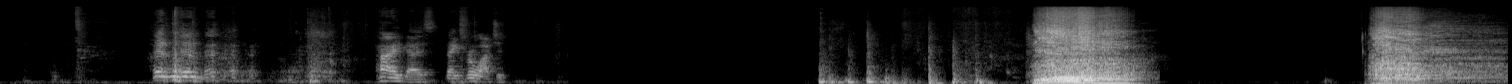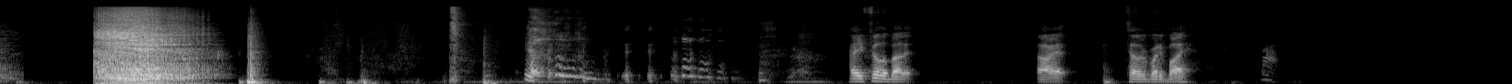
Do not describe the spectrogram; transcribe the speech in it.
All right, guys. Thanks for watching. How you feel about it? All right. Tell everybody bye.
